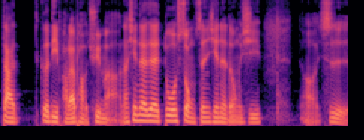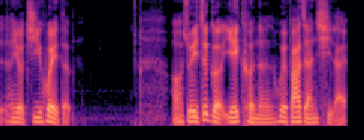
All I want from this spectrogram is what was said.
大各地跑来跑去嘛，那现在再多送生鲜的东西啊，是很有机会的。啊，所以这个也可能会发展起来。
